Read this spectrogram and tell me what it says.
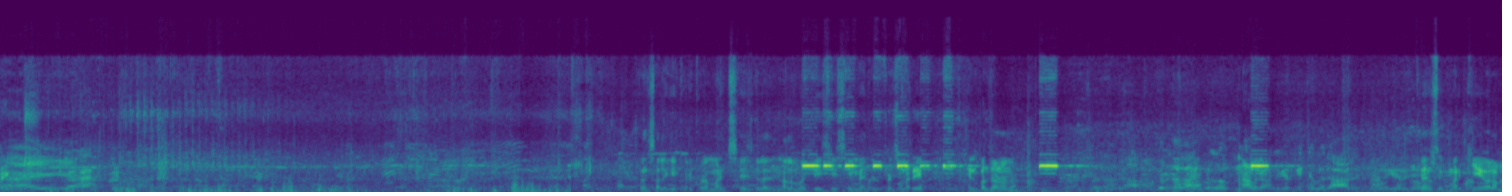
రైట్ ఫ్రెండ్స్ అలాగే ఇక్కడ కూడా మంచి సైజ్ గల నల్లమ దేశీ సీమ ఇద్దరు ఫ్రెండ్స్ మరి. ఎన్ని పళ్ళతో నాలుగా? ఫ్రెండ్స్ మరి కేవలం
